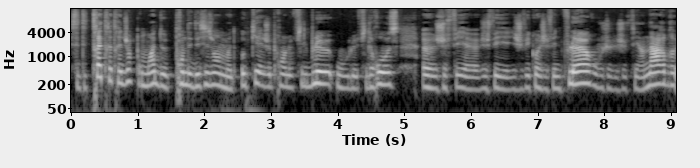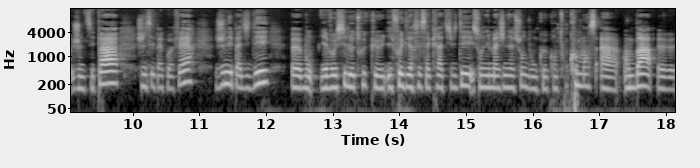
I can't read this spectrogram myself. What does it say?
c'était très très très dur pour moi de prendre des décisions en mode, ok, je prends le fil bleu ou le fil rose, euh, je fais, je fais, je fais quoi, je fais une fleur ou je, fais un arbre, je ne sais pas, je ne sais pas quoi faire, je n'ai pas d'idée, euh, bon, il y avait aussi le truc qu'il faut exercer sa créativité et son imagination, donc euh, quand on commence à en bas, euh,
